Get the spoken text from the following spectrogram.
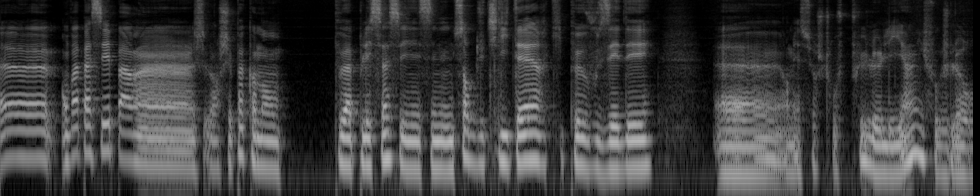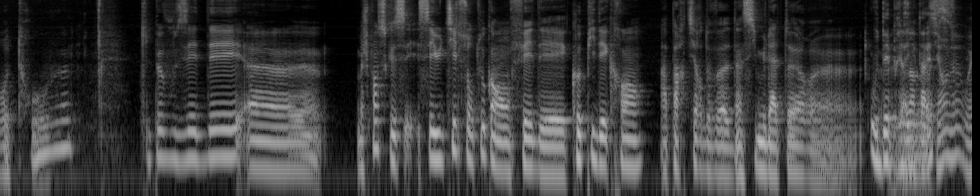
Euh, on va passer par un... je ne sais pas comment on peut appeler ça. C'est une sorte d'utilitaire qui peut vous aider. alors bien sûr, je trouve plus le lien. Il faut que je le retrouve. Qui peut vous aider je pense que c'est utile surtout quand on fait des copies d'écran à partir d'un simulateur. Euh, ou des présentations, là, oui.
